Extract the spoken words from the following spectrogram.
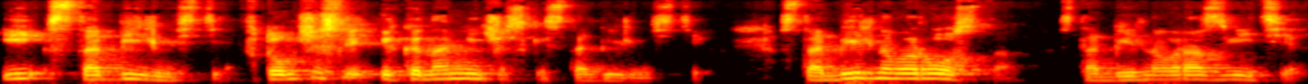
и стабильности, в том числе экономической стабильности, стабильного роста, стабильного развития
